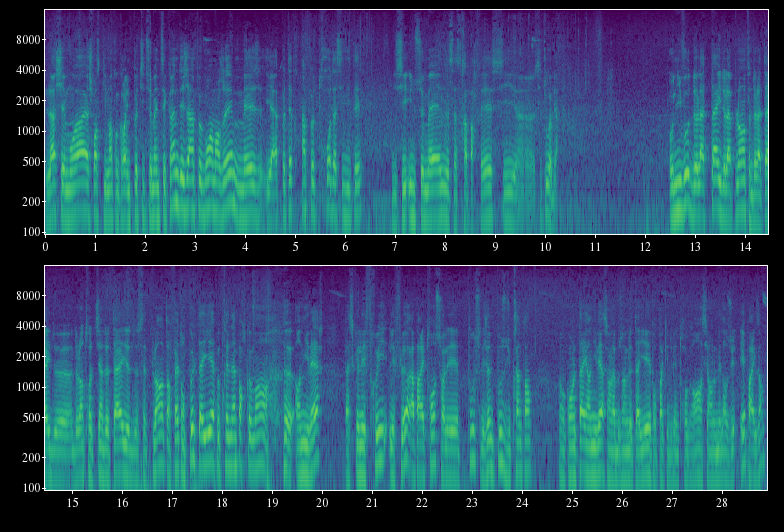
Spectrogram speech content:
Là, chez moi, je pense qu'il manque encore une petite semaine. C'est quand même déjà un peu bon à manger, mais il y a peut-être un peu trop d'acidité. D'ici une semaine, ça sera parfait si, euh, si, tout va bien. Au niveau de la taille de la plante, de la taille de, l'entretien de taille de cette plante, en fait, on peut le tailler à peu près n'importe comment euh, en hiver parce que les fruits, les fleurs apparaîtront sur les pousses, les jeunes pousses du printemps. Donc on le taille en hiver si on a besoin de le tailler pour pas qu'il devienne trop grand, si on le met dans une haie par exemple.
